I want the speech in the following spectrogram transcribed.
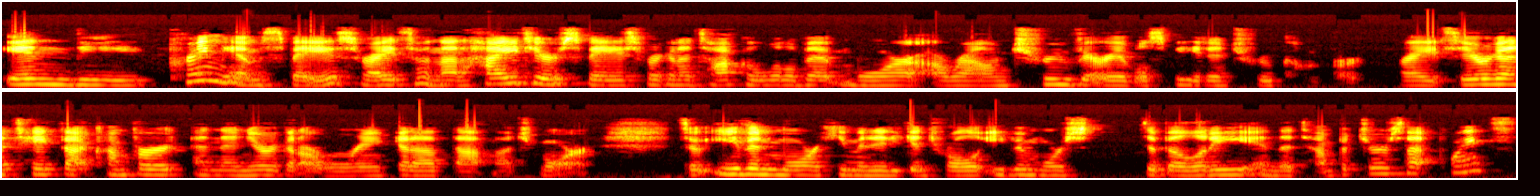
In the premium space, right? So in that high tier space, we're going to talk a little bit more around true variable speed and true comfort, right? So you're going to take that comfort and then you're going to rank it up that much more. So even more humidity control, even more stability in the temperature set points.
